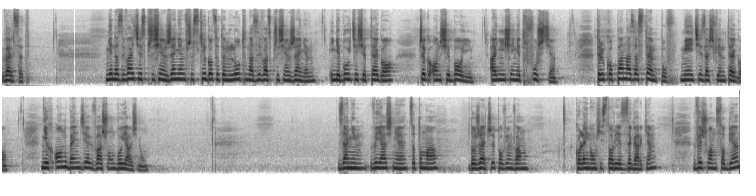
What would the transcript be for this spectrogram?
werset. Nie nazywajcie sprzysiężeniem wszystkiego, co ten lud nazywa sprzysiężeniem i nie bójcie się tego, czego on się boi, ani się nie trwóżcie. Tylko Pana zastępów miejcie za świętego. Niech On będzie waszą bojaźnią. Zanim wyjaśnię, co to ma do rzeczy, powiem wam kolejną historię z zegarkiem. Wyszłam sobie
